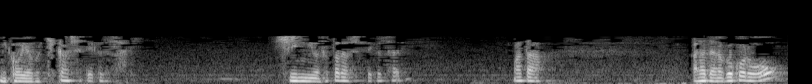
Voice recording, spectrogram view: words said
御声を聞かせてくださり、真理を悟らせてくださり、また、あなたの心を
